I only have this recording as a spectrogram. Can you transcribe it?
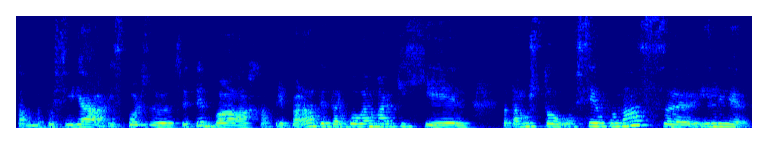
там, допустим, я использую цветы Баха, препараты торговой марки Хель, потому что у всех у нас э, или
